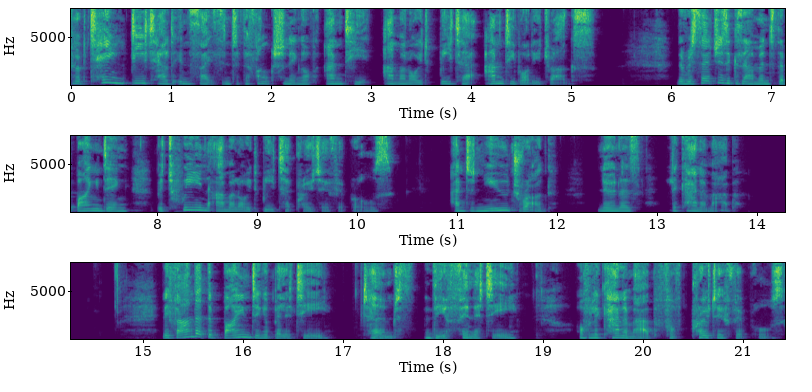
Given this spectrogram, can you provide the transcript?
To obtain detailed insights into the functioning of anti-amyloid beta antibody drugs, the researchers examined the binding between amyloid beta protofibrils and a new drug known as lecanemab. They found that the binding ability, termed the affinity, of lecanemab for protofibrils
